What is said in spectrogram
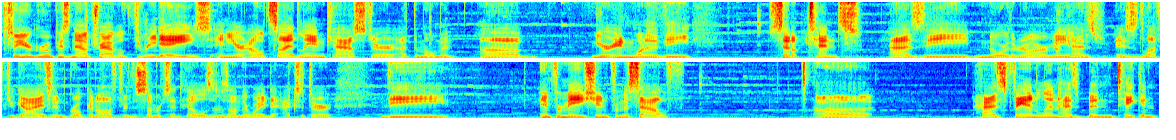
So your group has now traveled three days, and you're outside Laencaster at the moment. Uh, you're in one of the set up tents as the Northern Army has is left you guys and broken off through the Somerset Hills and is on their way to Exeter. The information from the south uh, has Fanlin has been taken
